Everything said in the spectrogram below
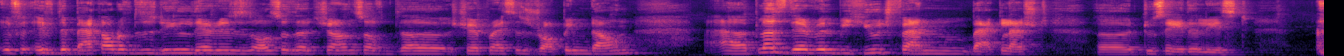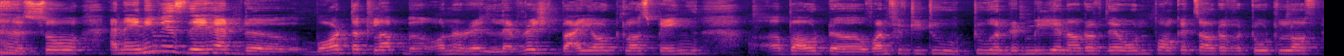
if if they back out of this deal, there is also the chance of the share prices dropping down. Uh, plus, there will be huge fan backlash, uh, to say the least. so, and anyways, they had uh, bought the club on a leveraged buyout clause, paying about uh, 150 to 200 million out of their own pockets, out of a total of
